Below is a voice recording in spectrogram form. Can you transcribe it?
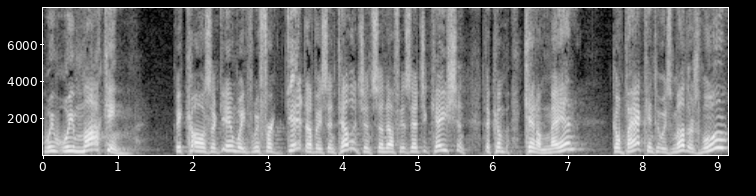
We, we mock him. Because again, we, we forget of his intelligence and of his education. Come, can a man go back into his mother's womb?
